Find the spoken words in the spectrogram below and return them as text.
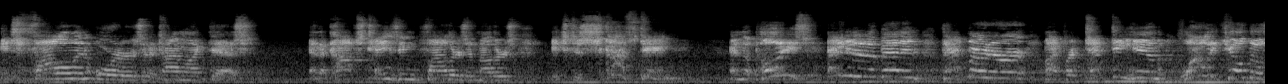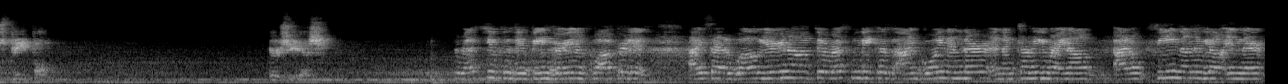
It's following orders at a time like this, and the cops tasing fathers and mothers. It's disgusting. And the police aided and abetted that murderer by protecting him while he killed those people. Here she is. Arrest you because you're being very uncooperative. I said, well, you're gonna have to arrest me because I'm going in there, and I'm telling you right now, I don't see none of y'all in there.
